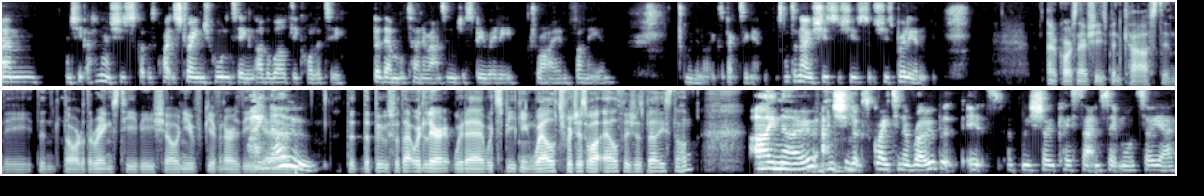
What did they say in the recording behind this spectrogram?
Um and she I don't know, she's got this quite strange, haunting, otherworldly quality. But then we'll turn around and just be really dry and funny and we're not expecting it. I don't know, she's she's she's brilliant and of course now she's been cast in the, the Lord of the Rings TV show, and you've given her the I um, know. Um, the, the boost with that with learn with uh, with speaking Welsh, which is what Elfish is based on. I know, and she looks great in a robe. It's we showcased that in St Maud, so yeah,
